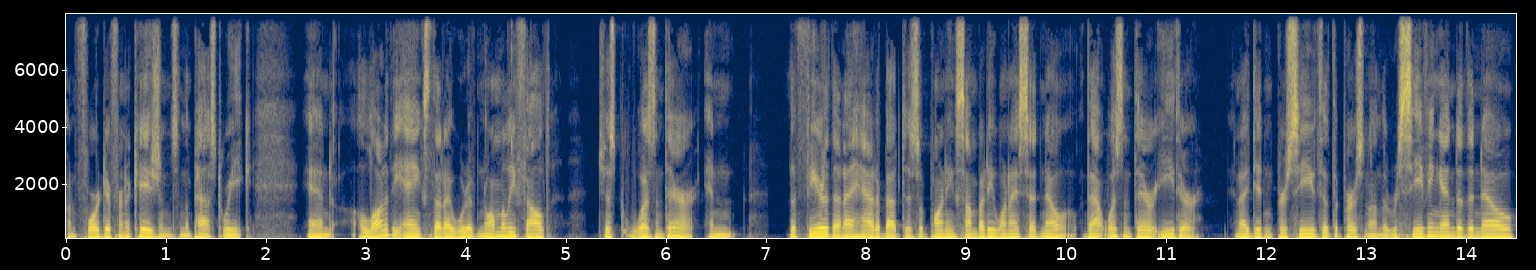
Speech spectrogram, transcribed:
on four different occasions in the past week, and a lot of the angst that I would have normally felt just wasn't there. And the fear that I had about disappointing somebody when I said no, that wasn't there either. And I didn't perceive that the person on the receiving end of the no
